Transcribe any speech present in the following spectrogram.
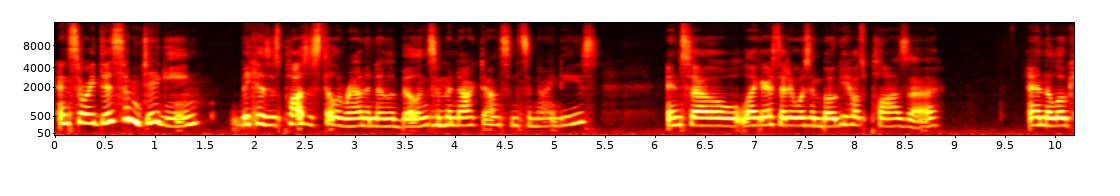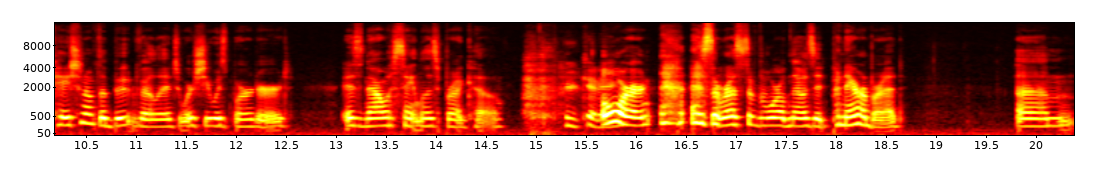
And so I did some digging because this plaza's still around and none of the buildings have Mhm. been knocked down since the 90s. And so, like I said, it was in Bogey Hills Plaza. And the location of the Boot Village where she was murdered is now a St. Louis Bread Co. Are you kidding? Or, as the rest of the world knows it, Panera Bread. Um,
